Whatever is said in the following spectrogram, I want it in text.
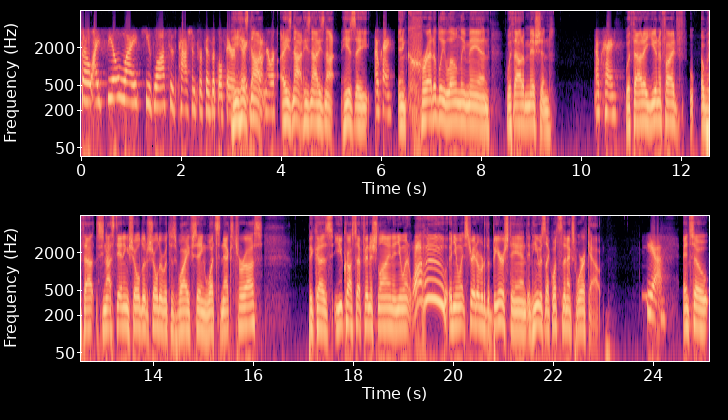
So I feel like he's lost his passion for physical therapy. He has not. If- uh, he's not. He's not. He's not. He is a okay. An incredibly lonely man without a mission Okay. Without a unified, uh, without he's not standing shoulder to shoulder with his wife, saying what's next for us, because you crossed that finish line and you went wahoo, and you went straight over to the beer stand, and he was like, "What's the next workout?" Yeah. And so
